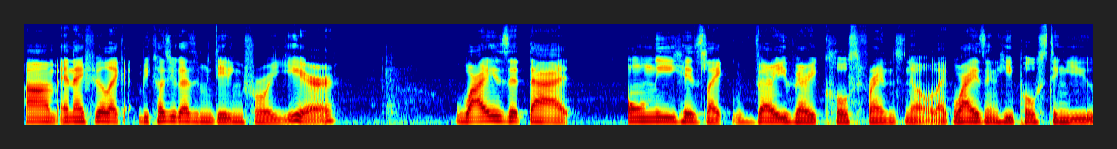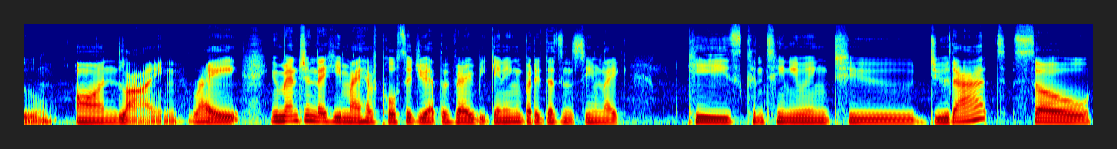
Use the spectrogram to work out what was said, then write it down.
Um, and I feel like because you guys have been dating for a year, why is it that only his like very, very close friends know? Like, why isn't he posting you online, right? You mentioned that he might have posted you at the very beginning, but it doesn't seem like he's continuing to do that. So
